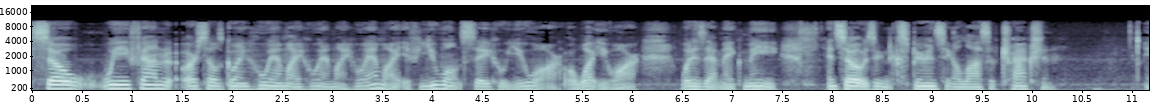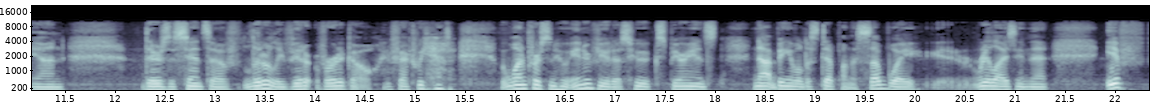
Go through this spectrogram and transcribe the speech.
So we found ourselves going, who am I, who am I, who am I? If you won't say who you are or what you are, what does that make me? And so it was experiencing a loss of traction. And there's a sense of literally vertigo. In fact, we had one person who interviewed us who experienced not being able to step on the subway, realizing that if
